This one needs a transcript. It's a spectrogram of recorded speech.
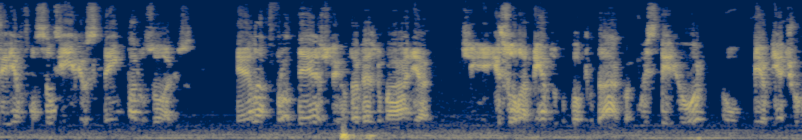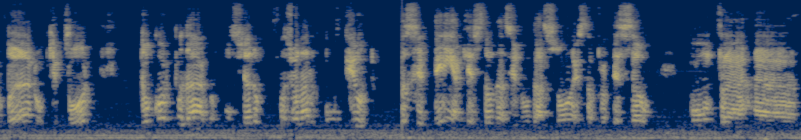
seria a função que cílios têm para os olhos. Ela protege, através de uma área de isolamento do corpo d'água, o exterior, o meio ambiente urbano, o que for, do corpo d'água, funcionando, funcionando como filtro. Você tem a questão das inundações, da proteção contra ah,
